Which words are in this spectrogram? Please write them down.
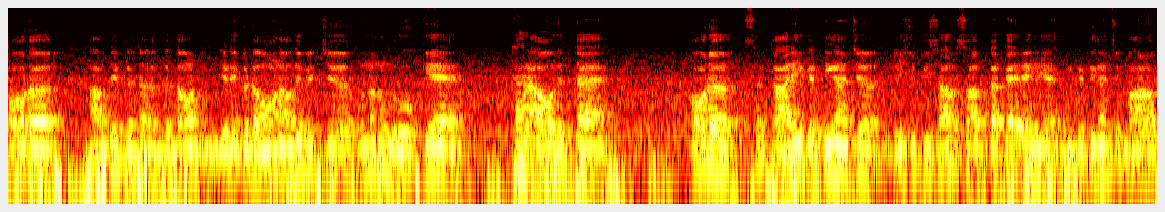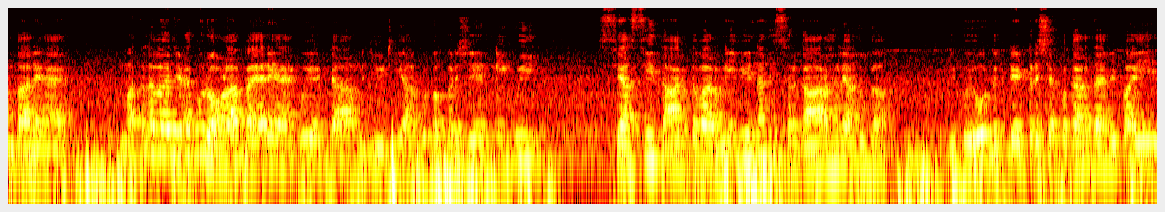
ਔਰ ਆਪਦੇ ਗਡਾ- ਗਡਾਊਨ ਜਿਹੜੇ ਗਡਾਊਨ ਆ ਉਹਦੇ ਵਿੱਚ ਉਹਨਾਂ ਨੂੰ ਰੋਕਿਆ ਠਹਿਰਾਓ ਦਿੱਤਾ ਹੈ ਔਰ ਸਰਕਾਰੀ ਗੱਡੀਆਂ 'ਚ ਡੀਜੀਪੀ ਸਾਹਿਬ, ਸਾਬਕਾ ਕਹਿ ਰਹੇ ਹੈ ਕਿ ਗੱਡੀਆਂ 'ਚ ਮਾਲ ਆਉਂਦਾ ਰਿਹਾ ਹੈ। ਮਤਲਬ ਜਿਹੜਾ ਕੋਈ ਰੌਲਾ ਪੈ ਰਿਹਾ ਕੋਈ ਐਡਾ ਮਜੀਠੀਆ, ਕੋਈ ਬੱਬਰ ਸ਼ੇਰ ਨਹੀਂ, ਕੋਈ ਸਿਆਸੀ ਤਾਕਤਵਰ ਨਹੀਂ ਵੀ ਇਹਨਾਂ ਦੀ ਸਰਕਾਰ ਹਲਿਆ ਦੂਗਾ, ਵੀ ਕੋਈ ਉਹ ਡਿਕਟੇਟਰਸ਼ਿਪ ਕਰਦਾ ਵੀ ਭਾਈ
